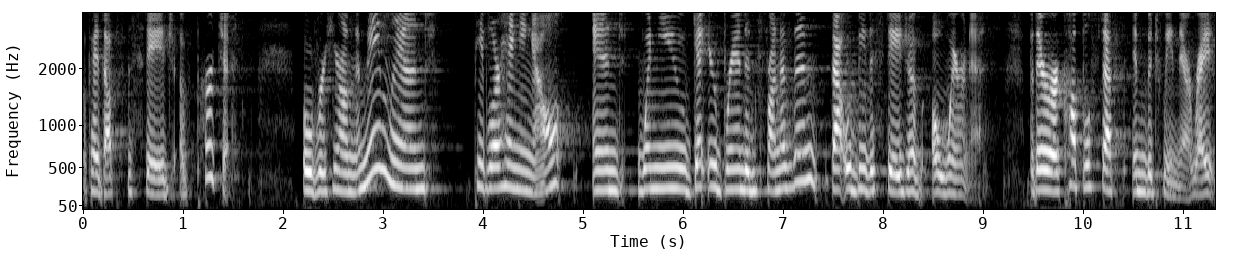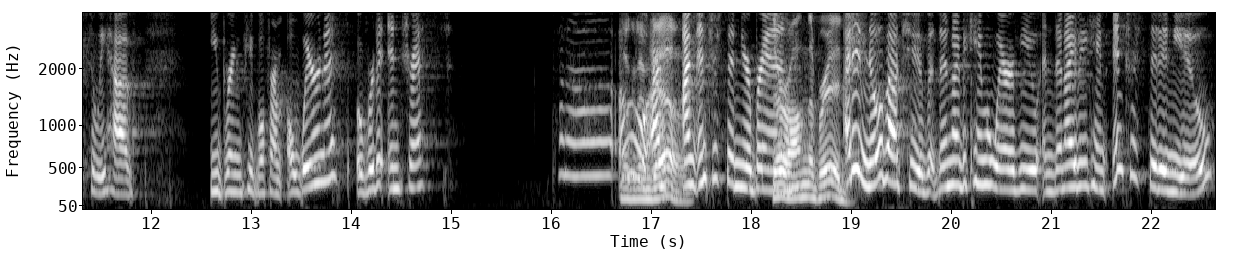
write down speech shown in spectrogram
Okay, that's the stage of purchase. Over here on the mainland, people are hanging out, and when you get your brand in front of them, that would be the stage of awareness. But there are a couple steps in between there, right? So we have you bring people from awareness over to interest. Ta-da! Oh. I'm, I'm interested in your brand. They're on the bridge. I didn't know about you, but then I became aware of you, and then I became interested in you.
